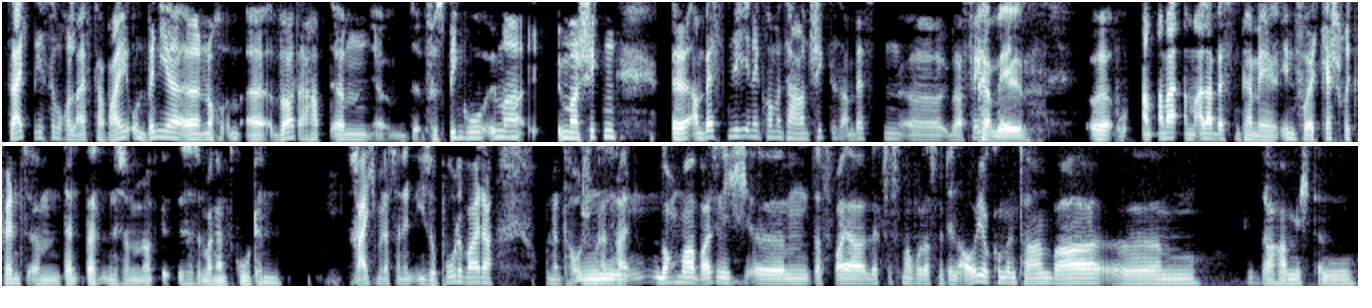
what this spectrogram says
seid nächste Woche live dabei. Und wenn ihr äh, noch äh, Wörter habt ähm, äh, fürs Bingo, immer, immer schicken. Äh, am besten nicht in den Kommentaren, schickt es am besten äh, über Facebook Per Mail. Äh, am, am, am allerbesten per Mail. Info at Cashfrequenz, ähm, dann, dann ist, ist es immer ganz gut. Dann reichen wir das an den Isopode weiter und dann tauschen wir das halt. Mm, Nochmal, weiß ich nicht, ähm, das war ja letztes Mal, wo das mit den Audiokommentaren war, ähm, da haben mich dann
